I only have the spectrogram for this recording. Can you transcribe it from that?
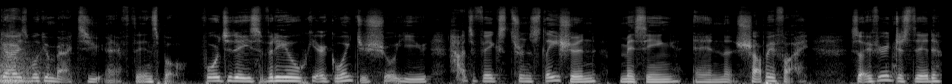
guys, welcome back to NFT Inspo. For today's video, we are going to show you how to fix translation missing in Shopify. So if you're interested,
